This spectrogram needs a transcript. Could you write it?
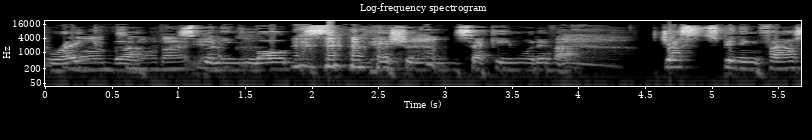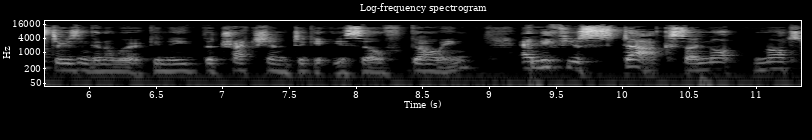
break Logs the that, spinning logs, hessian, sacking, whatever just spinning faster isn't going to work. You need the traction to get yourself going. And if you're stuck, so not not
